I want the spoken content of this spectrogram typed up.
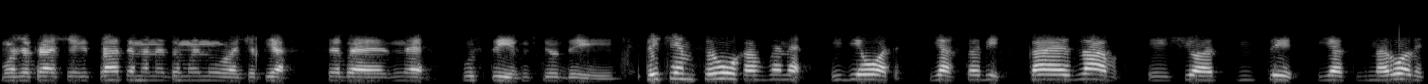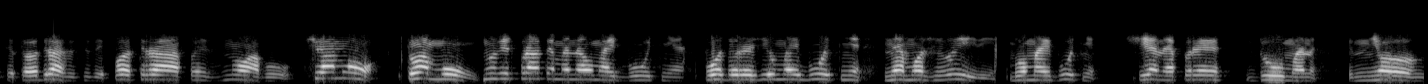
Може краще відправити мене до минулого, щоб я себе не пустив сюди. Ти чим слухав мене, ідіот? Я ж тобі казав, що ти як народишся, то одразу сюди потрапиш знову. Чому? Тому. Ну відправте мене у майбутнє. Подорожі в майбутнє неможливі, бо майбутнє ще не придумане. Нього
